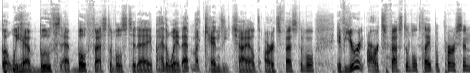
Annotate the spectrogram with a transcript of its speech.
But we have booths at both festivals today. By the way, that Mackenzie Child's Arts Festival, if you're an arts festival type of person,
